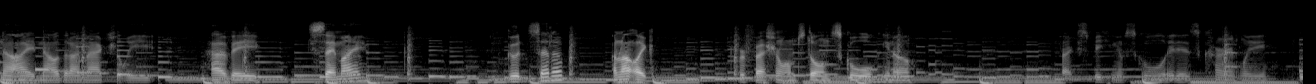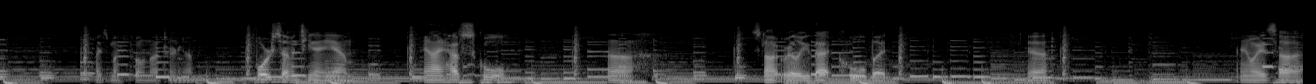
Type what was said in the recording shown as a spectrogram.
Now, I, now that I'm actually have a semi good setup. I'm not like professional, I'm still in school, you know. In fact, speaking of school, it is currently... Why is my phone not turning on? 4.17 a.m. And I have school. Uh, it's not really that cool, but... Yeah. Anyways, uh...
